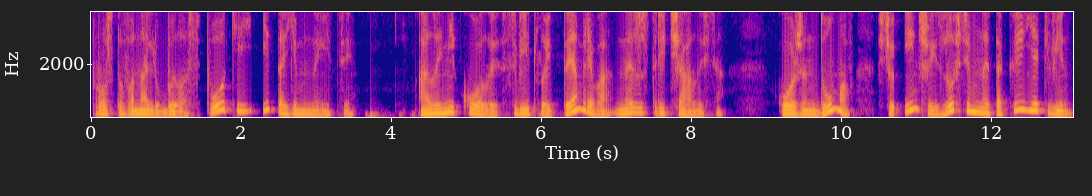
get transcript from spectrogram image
просто вона любила спокій і таємниці. Але ніколи світло й темрява не зустрічалися. Кожен думав, що інший зовсім не такий, як він,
